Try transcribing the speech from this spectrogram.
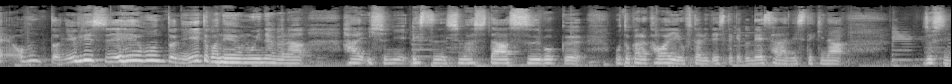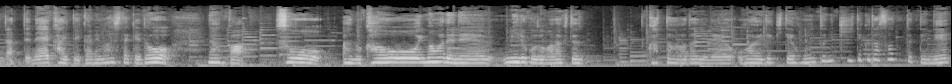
えー、本当に嬉しい、えー、本当にとかね思いながらはい一緒にレッスンしました。すごく元から可愛いお二人でしたけどねさらに素敵な女子になってね帰っていかれましたけどなんかそうあの顔を今までね見ることがなくて方にねお会いできて本当に聞いてくださっててね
